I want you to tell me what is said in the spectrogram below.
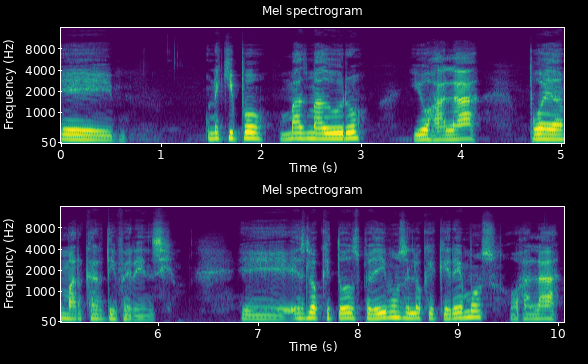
Eh, un equipo más maduro y ojalá pueda marcar diferencia. Eh, es lo que todos pedimos, es lo que queremos. Ojalá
